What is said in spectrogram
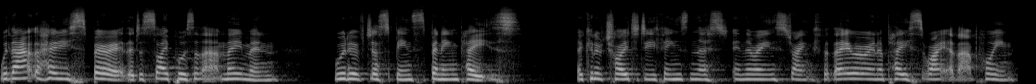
Without the Holy Spirit, the disciples at that moment would have just been spinning plates They could have tried to do things in their, in their own strength, but they were in a place right at that point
